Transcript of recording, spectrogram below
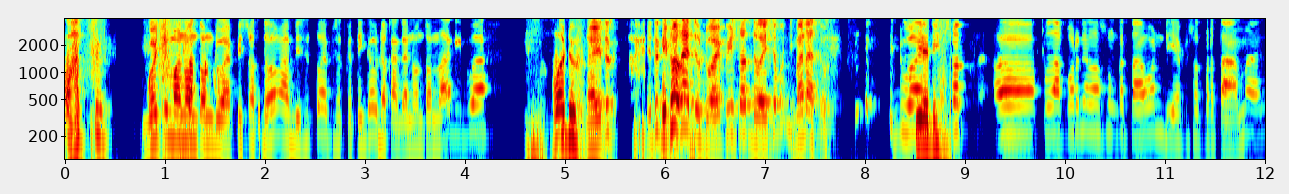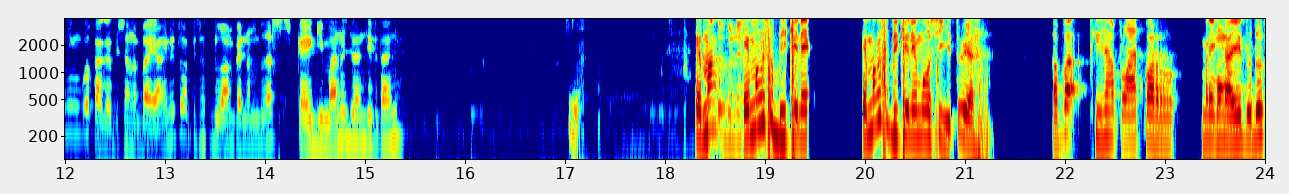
Waduh. Gue cuma nonton dua episode doang, habis itu episode ketiga udah kagak nonton lagi gue. Waduh. Nah itu itu gimana tuh dua episode dua episode gimana tuh? Dua Iya, episode eh, pelakornya langsung ketahuan di episode pertama. Anjing gue kagak bisa ngebayangin itu episode 2 sampai 16 kayak gimana jalan ceritanya. Emang emang sebikin emang sebikin emosi itu ya? Apa kisah pelakor mereka itu tuh?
